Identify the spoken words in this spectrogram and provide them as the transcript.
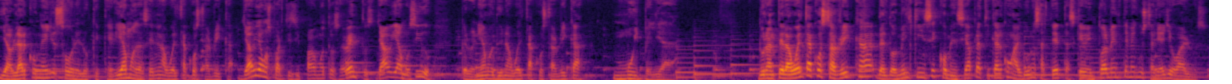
y hablar con ellos sobre lo que queríamos hacer en la Vuelta a Costa Rica. Ya habíamos participado en otros eventos, ya habíamos ido, pero veníamos de una Vuelta a Costa Rica muy peleada. Durante la Vuelta a Costa Rica del 2015 comencé a platicar con algunos atletas que eventualmente me gustaría llevarlos.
